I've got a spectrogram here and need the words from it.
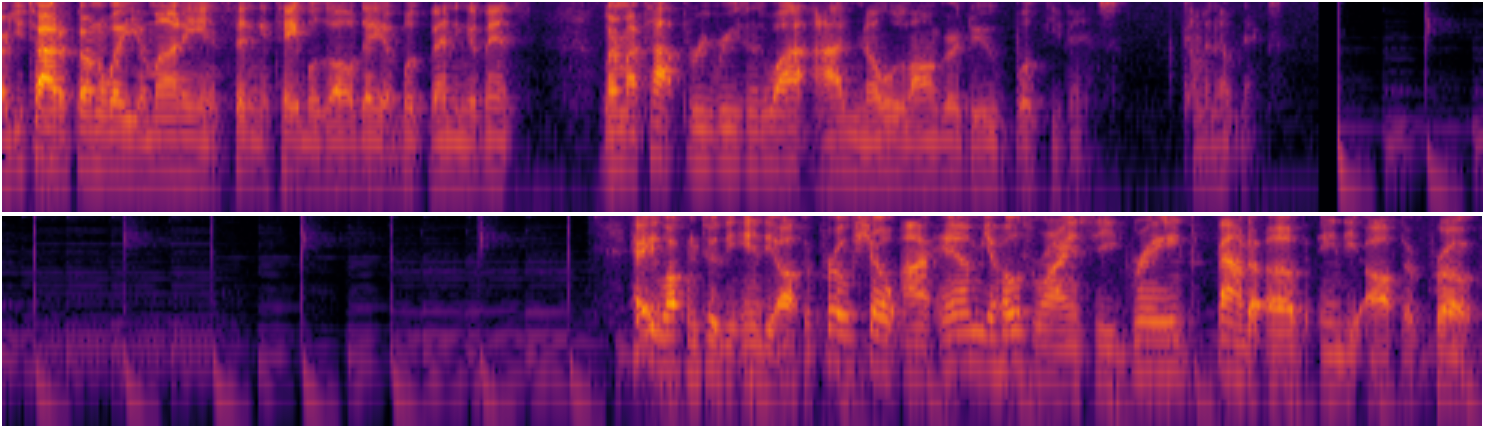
Are you tired of throwing away your money and sitting at tables all day at book vending events? Learn my top three reasons why I no longer do book events. Coming up next. Hey, welcome to the Indie Author Pro Show. I am your host, Ryan C. Greene, founder of Indie Author Pro.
